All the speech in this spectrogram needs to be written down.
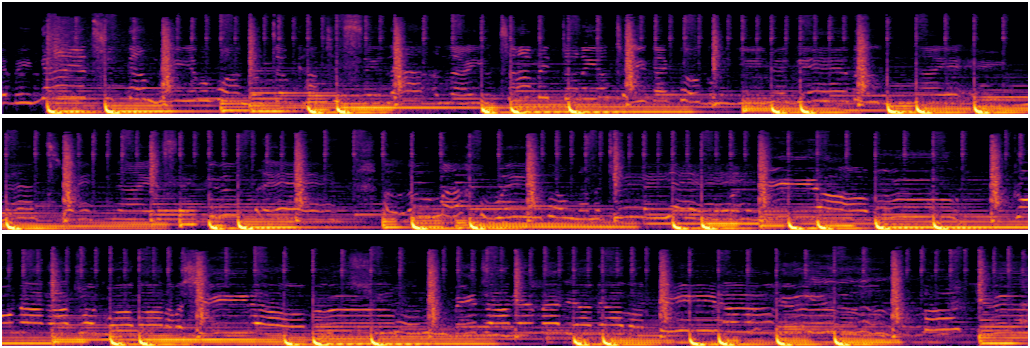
Every night you come back.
